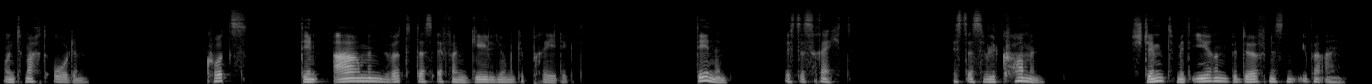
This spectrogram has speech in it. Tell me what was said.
und macht Odem. Kurz, den Armen wird das Evangelium gepredigt. Denen ist es recht, ist es willkommen, stimmt mit ihren Bedürfnissen überein.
